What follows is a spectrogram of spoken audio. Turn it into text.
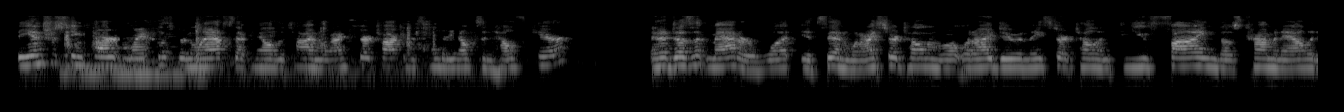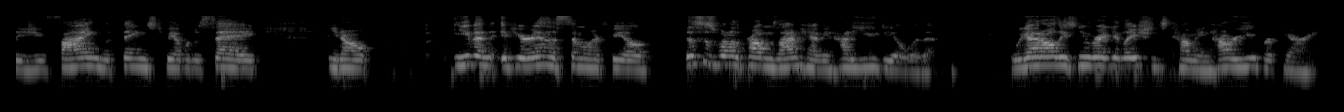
the interesting part, my husband laughs at me all the time when I start talking to somebody else in healthcare and it doesn't matter what it's in. When i start telling them about what i do and they start telling you find those commonalities. You find the things to be able to say you know even if you're in a similar field this is one of the problems i'm having. How do you deal with it? We got all these new regulations coming. How are you preparing?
